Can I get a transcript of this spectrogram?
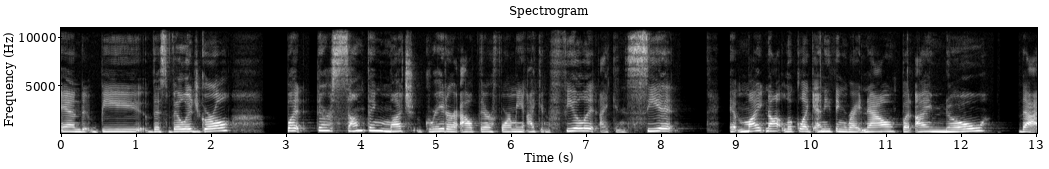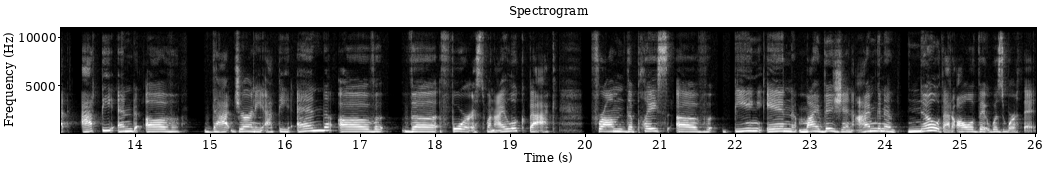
and be this village girl, but there's something much greater out there for me. I can feel it, I can see it. It might not look like anything right now, but I know that at the end of that journey, at the end of the forest, when I look back, from the place of being in my vision, I'm gonna know that all of it was worth it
